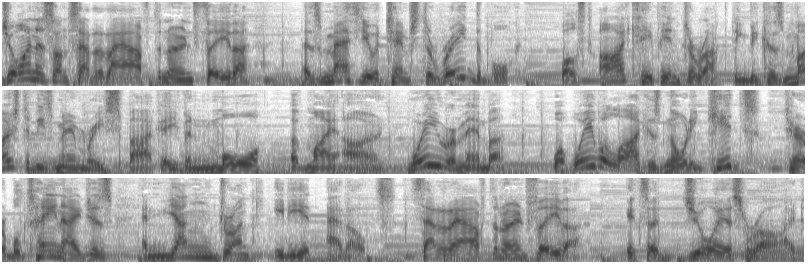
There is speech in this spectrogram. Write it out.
Join us on Saturday Afternoon Fever as Matthew attempts to read the book whilst I keep interrupting because most of his memories spark even more of my own. We remember what we were like as naughty kids, terrible teenagers, and young drunk idiot adults. Saturday Afternoon Fever. It's a joyous ride.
